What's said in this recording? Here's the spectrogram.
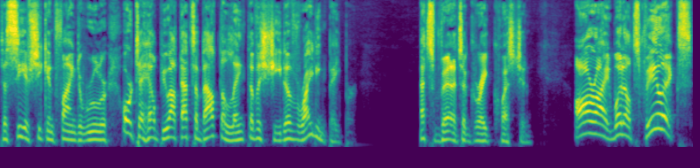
to see if she can find a ruler or to help you out. That's about the length of a sheet of writing paper. That's, that's a great question. All right, what else? Felix.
